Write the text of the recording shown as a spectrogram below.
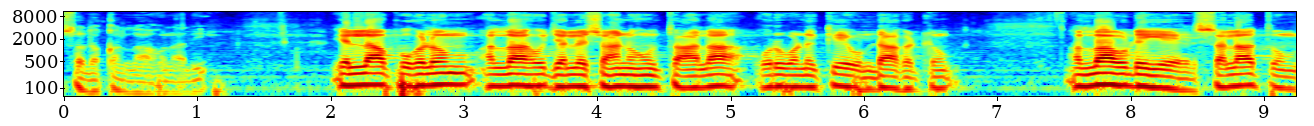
சதக் அல்லாஹுல் அலீம் எல்லா புகழும் அல்லாஹு ஜல்லஷானு தாலா ஒருவனுக்கே உண்டாகட்டும் அல்லாஹுடைய சலாத்தும்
